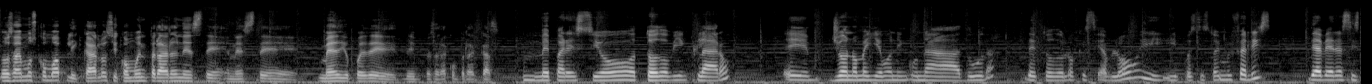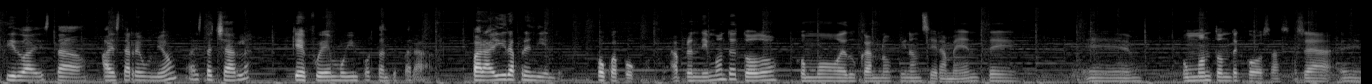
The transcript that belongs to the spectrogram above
no sabemos cómo aplicarlos y cómo entrar en este, en este medio pues, de, de empezar a comprar casa. Me pareció todo bien claro. Eh, yo no me llevo ninguna duda de todo lo que se habló y, y, pues estoy muy feliz de haber asistido a esta, a esta reunión, a esta charla, que fue muy importante para, para ir aprendiendo poco a poco. Aprendimos de todo, cómo educarnos financieramente, eh, un montón de cosas. O sea, eh,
